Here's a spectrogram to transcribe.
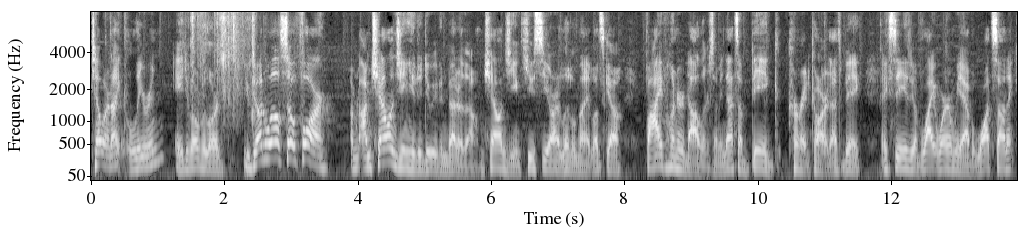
Teller Knight, Lirin, Age of Overlord. You've done well so far. I'm, I'm challenging you to do even better, though. I'm challenging you. QCR Little Knight. Let's go. $500. I mean, that's a big current card. That's big. XDs, we have Lightworm, we have Watsonic.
